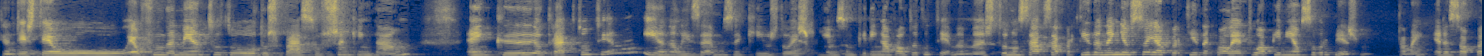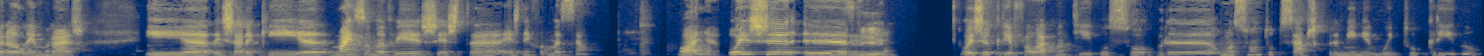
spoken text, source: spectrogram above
Portanto, este é o, é o fundamento do, do espaço Shunking Down, em que eu trago-te um tema e analisamos aqui os dois, pegamos um bocadinho à volta do tema, mas tu não sabes à partida, nem eu sei à partida qual é a tua opinião sobre o mesmo, está bem? Era só para lembrar e uh, deixar aqui uh, mais uma vez esta, esta informação. Olha, hoje, uh, hoje eu queria falar contigo sobre um assunto, tu sabes que para mim é muito querido,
